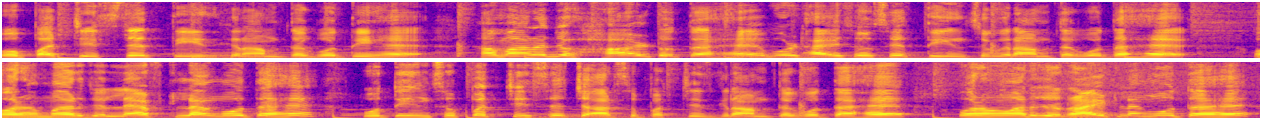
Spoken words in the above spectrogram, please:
वो 25 से 30 ग्राम तक होती है। हमारा जो हार्ट होता है, वो 250 से 300 ग्राम तक होता है। और हमारा जो लेफ़्ट लंग होता है, वो 325 से 425 ग्राम तक होता है। और हमारा जो राइट लंग होता है,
